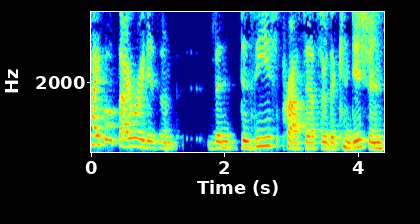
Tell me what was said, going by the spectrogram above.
hypothyroidism, the disease process or the condition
